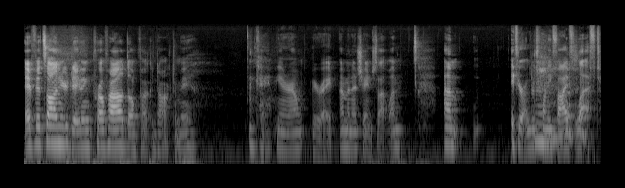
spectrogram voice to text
If it's on your dating profile, don't fucking talk to me. Okay, you know, you're right. I'm gonna change that one. Um, if you're under 25, left.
